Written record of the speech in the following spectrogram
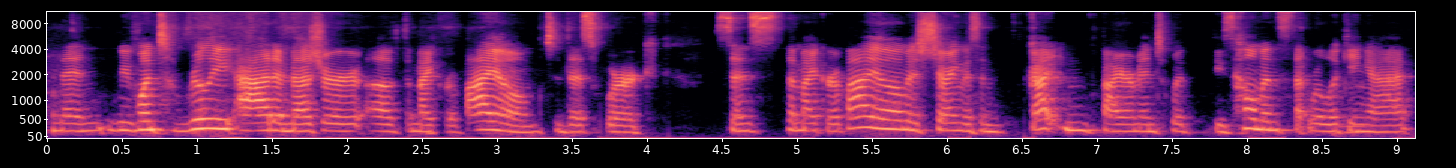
And then we want to really add a measure of the microbiome to this work, since the microbiome is sharing this gut environment with these Helminths that we're looking at.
